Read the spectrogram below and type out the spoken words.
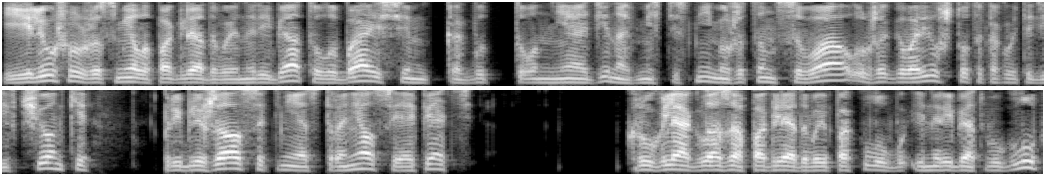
и Илюша, уже смело поглядывая на ребят, улыбаясь им, как будто он не один, а вместе с ними, уже танцевал, уже говорил что-то какой-то девчонке, приближался к ней, отстранялся и опять, кругля глаза, поглядывая по клубу и на ребят в углу,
